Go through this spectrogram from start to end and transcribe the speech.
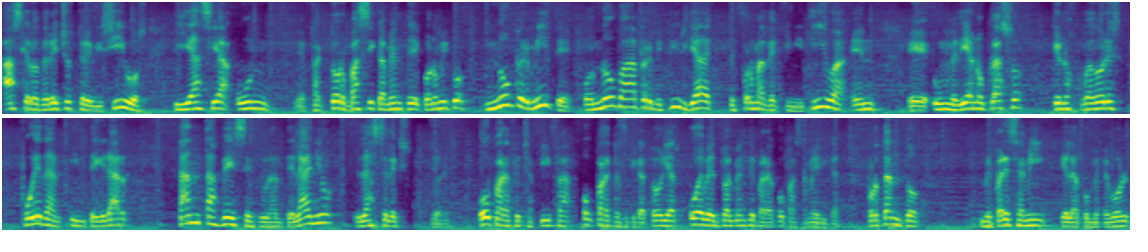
hacia los derechos televisivos y hacia un eh, factor básicamente económico, no permite o no va a permitir ya de forma definitiva en eh, un mediano plazo que los jugadores puedan integrar tantas veces durante el año las selecciones, o para fecha FIFA, o para clasificatorias, o eventualmente para Copas América. Por tanto, me parece a mí que la Conmebol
